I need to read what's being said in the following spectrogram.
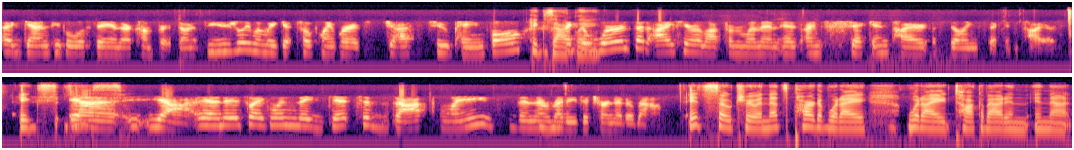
again, people will stay in their comfort zone. It's usually when we get to a point where it's just too painful. Exactly. Like the word that I hear a lot from women is, "I'm sick and tired of feeling sick and tired." Ex- yes. And yeah, and it's like when they get to that point, then they're mm-hmm. ready to turn it around. It's so true, and that's part of what I what I talk about in in that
